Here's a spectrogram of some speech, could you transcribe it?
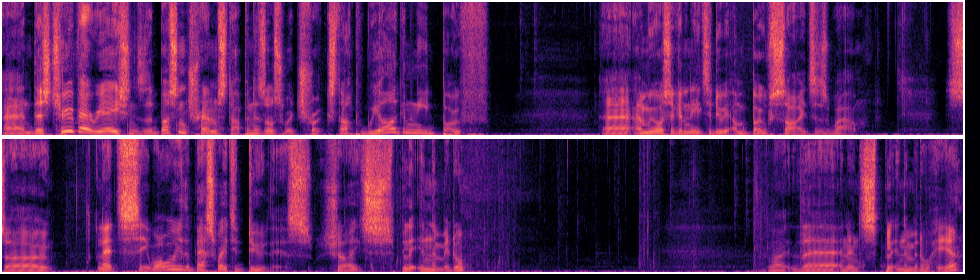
And there's two variations. There's a bus and tram stop, and there's also a truck stop. We are going to need both. Uh, and we're also going to need to do it on both sides as well. So let's see. What would be the best way to do this? Should I split in the middle? Like there and then split in the middle here.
